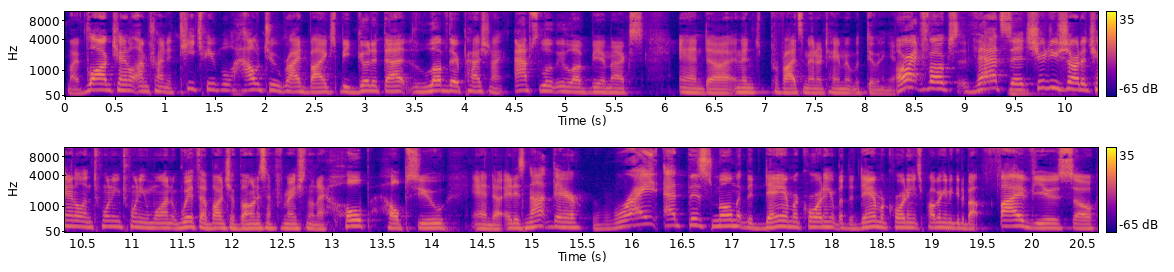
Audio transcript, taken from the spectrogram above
My vlog channel, I'm trying to teach people how to ride bikes, be good at that, love their passion. I absolutely love BMX and uh, and then provide some entertainment with doing it. All right, folks, that's it. Should you start a channel in 2021 with a bunch of bonus information that I hope helps you? And uh, it is not there right at this moment, the day I'm recording it, but the day I'm recording it's probably going to get about five views. So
